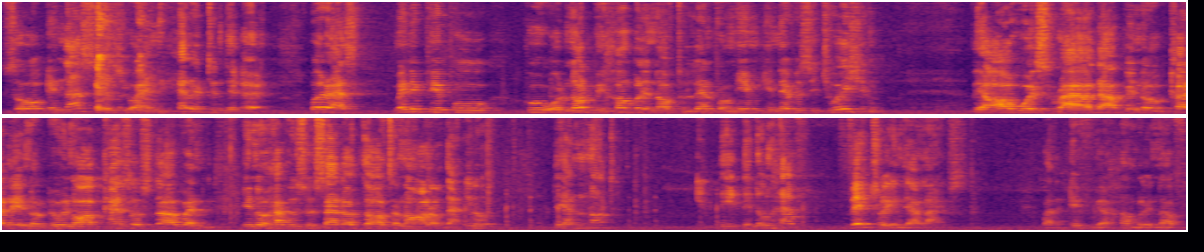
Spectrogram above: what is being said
So, in that sense, you are inheriting the earth. Whereas many people who will not be humble enough to learn from him in every situation, they are always riled up, you know, cutting, you know, doing all kinds of stuff and, you know, having suicidal thoughts and all of that. You know, they are not, they, they don't have victory in their lives. But if we are humble enough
